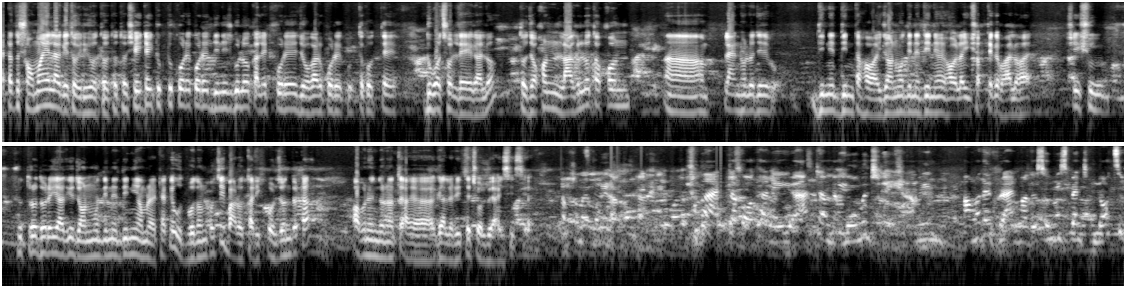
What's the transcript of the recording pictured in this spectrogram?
একটা তো সময় লাগে তৈরি হতো, তো তো সেইটাই টুকটুক করে করে জিনিসগুলো কালেক্ট করে, জোগাড় করে করতে করতে দু বছর লেগে গেল। তো যখন লাগল তখন প্ল্যান হলো যে দিনের দিনটা হয়, জন্মদিনের দিনে হলেই সব থেকে ভালো হয়। সেই সূত্র ধরেই আজকে জন্মদিনের দিনই আমরা এটাকে উদ্বোধন করছি, বারো তারিখ পর্যন্তটা। অবনীন্দ্রনাথ গ্যালারিতে চলবে আইসিসিআই শুধু একটা কথা নেই, একটা মোমেন্ট নেই। আমাদের গ্র্যান্ড লটস অফ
